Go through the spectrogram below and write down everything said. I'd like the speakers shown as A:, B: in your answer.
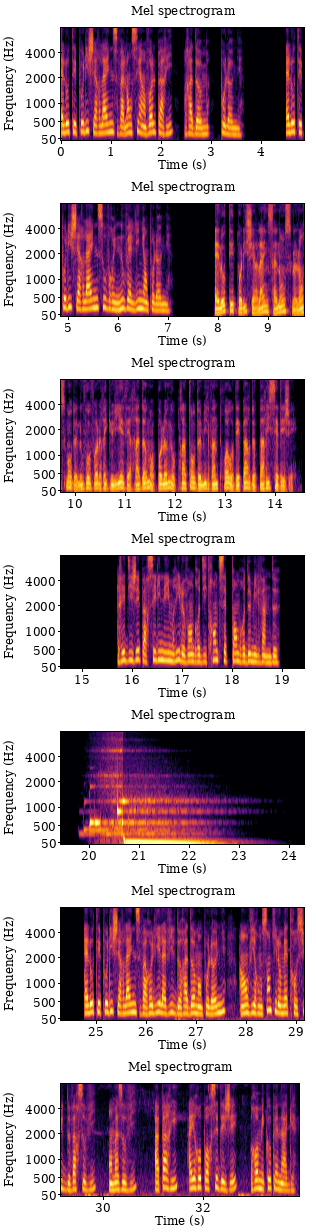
A: LOT Polish Airlines va lancer un vol Paris, Radom, Pologne. LOT Polish Airlines ouvre une nouvelle ligne en Pologne.
B: LOT Polish Airlines annonce le lancement de nouveaux vols réguliers vers Radom en Pologne au printemps 2023 au départ de Paris CDG.
A: Rédigé par Céline Imri le vendredi 30 septembre 2022. LOT Polish Airlines va relier la ville de Radom en Pologne, à environ 100 km au sud de Varsovie, en Mazovie, à Paris, aéroport CDG, Rome et Copenhague.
